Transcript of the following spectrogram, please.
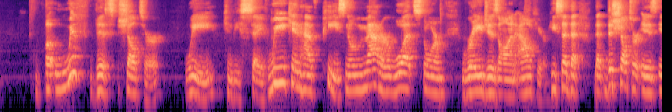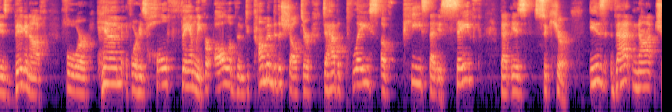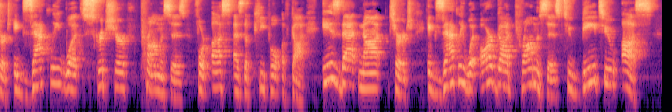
But with this shelter, we can be safe. We can have peace no matter what storm rages on out here. He said that, that this shelter is, is big enough for him, for his whole family, for all of them to come into the shelter, to have a place of peace that is safe, that is secure. Is that not, church, exactly what Scripture promises for us as the people of God? Is that not, church, exactly what our God promises to be to us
